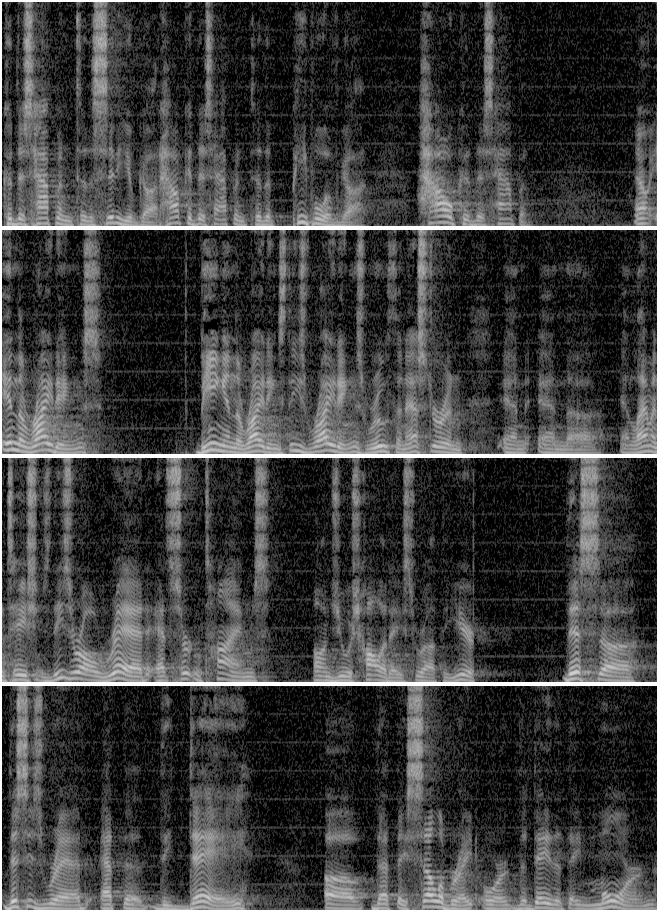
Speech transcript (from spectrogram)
could this happen to the city of God? How could this happen to the people of God? How could this happen? Now, in the writings, being in the writings, these writings, Ruth and Esther and, and, and, uh, and Lamentations, these are all read at certain times on Jewish holidays throughout the year. This, uh, this is read at the, the day of, that they celebrate or the day that they mourn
